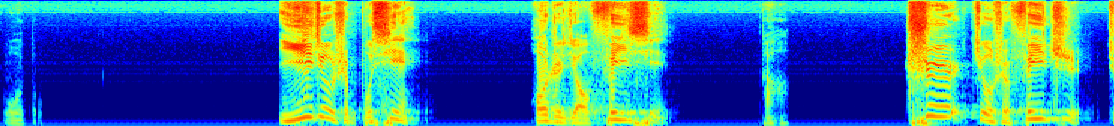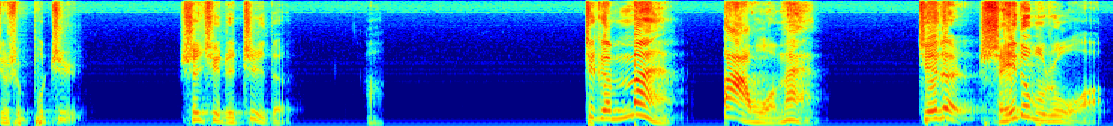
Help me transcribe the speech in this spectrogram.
五毒。疑就是不信，或者叫非信，啊，痴就是非智，就是不智，失去了智德，啊，这个慢大我慢，觉得谁都不如我，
